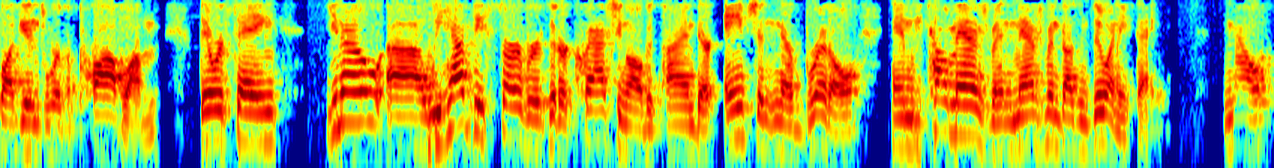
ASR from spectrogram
plugins were the problem. They were saying, you know, uh, we have these servers that are crashing all the time. They're ancient and they're brittle, and we tell management, and management doesn't do anything. Now,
